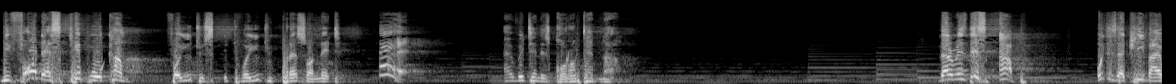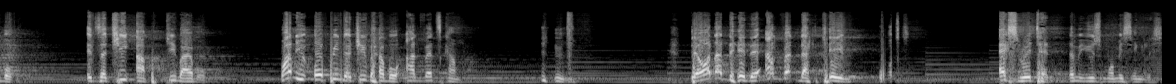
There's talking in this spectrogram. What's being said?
before the skip will come for you to for you to press on it. Hey, everything is corrupted now. There is this app, which is a Chi Bible. It's a Chi app, Chi Bible. When you open the Chi Bible, adverts come. the other day, the advert that came X rated. Let me use mommy's English.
